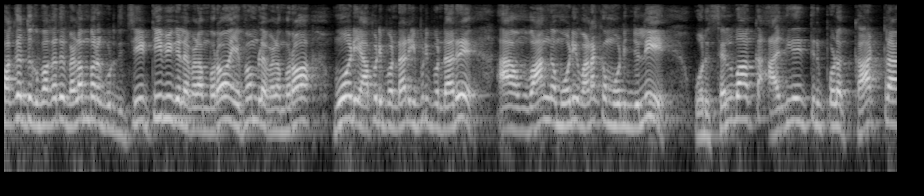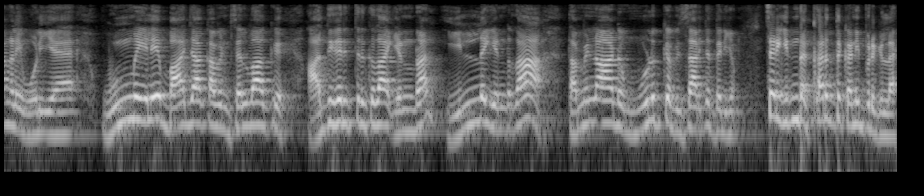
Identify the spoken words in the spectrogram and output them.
பக்கத்துக்கு பக்கத்து விளம்பரம் கொடுத்துச்சு. டிவிகளில் விளம்பரம் எஃப்எம்ல விளம்பரம். மோடி அப்படி பண்ணுறாரு இப்படி பண்ணுறாரு வாங்க மோடி வணக்கம் மோடின்னு சொல்லி ஒரு செல்வாக்கு அதிகரித்திரு போல காட்டுறாங்களே ஒழிய உண்மையிலே பாஜகவின் செல்வாக்கு அதிகரித்திருக்குதா என்றால் இல்லை என்றுதான் தமிழ்நாடு முழுக்க விசாரிக்க தெரியும். சரி இந்த கருத்து கணிப்பு இருக்குல்ல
